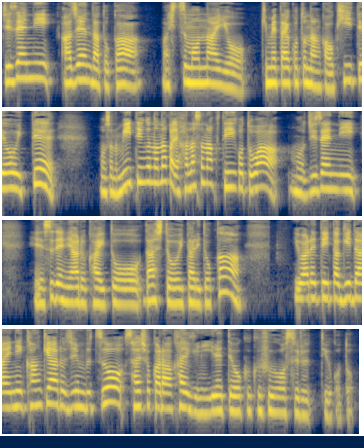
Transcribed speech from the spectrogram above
事前にアジェンダとか、まあ、質問内容、決めたいことなんかを聞いておいて、もうそのミーティングの中で話さなくていいことは、もう事前にすで、にある回答を出しておいたりとか、言われていた議題に関係ある人物を最初から会議に入れておく工夫をするっていうこと。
